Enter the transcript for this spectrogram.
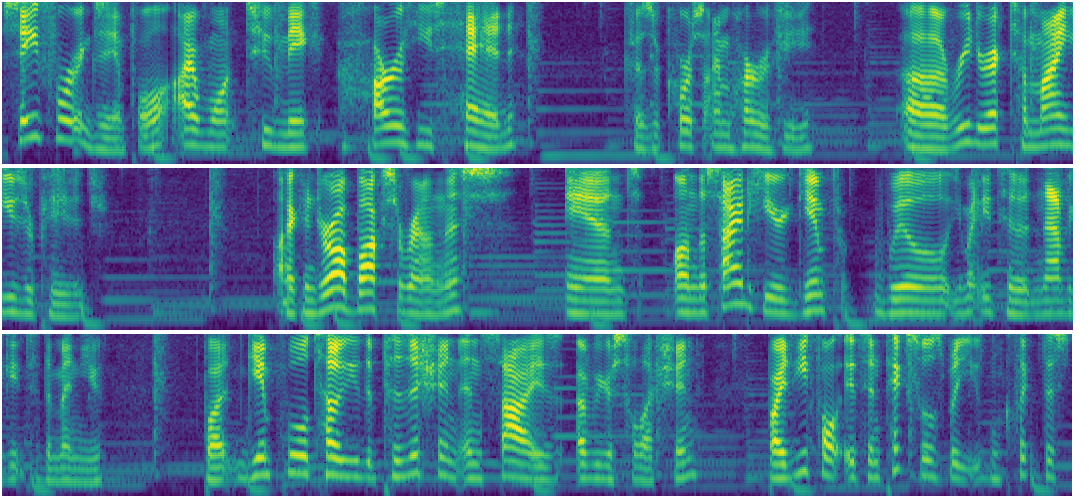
Say, for example, I want to make Haruhi's head, because of course I'm Haruhi, uh, redirect to my user page. I can draw a box around this, and on the side here, GIMP will, you might need to navigate to the menu, but GIMP will tell you the position and size of your selection. By default, it's in pixels, but you can click this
